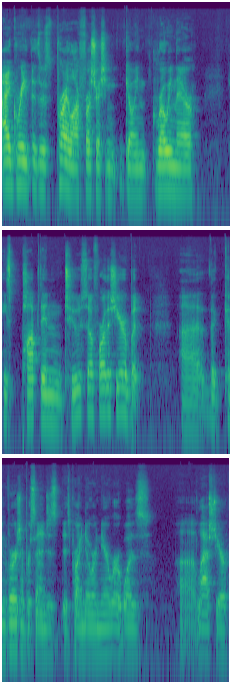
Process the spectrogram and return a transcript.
I agree that there's probably a lot of frustration going growing there. He's popped in two so far this year, but uh, the conversion percentage is, is probably nowhere near where it was uh, last year.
